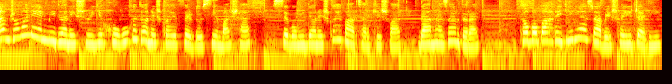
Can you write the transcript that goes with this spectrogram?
انجمن علمی دانشجویی حقوق دانشگاه فردوسی مشهد سومین دانشگاه برتر کشور در نظر دارد تا با بهرهگیری از روش های جدید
